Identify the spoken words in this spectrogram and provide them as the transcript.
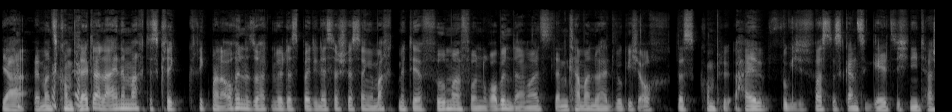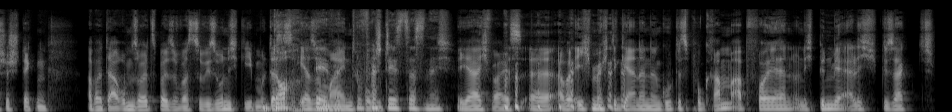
Ja, wenn man es komplett alleine macht, das kriegt, kriegt man auch hin. So hatten wir das bei den Lester-Schwestern gemacht mit der Firma von Robin damals. Dann kann man halt wirklich auch das halb, wirklich fast das ganze Geld sich in die Tasche stecken. Aber darum soll es bei sowas sowieso nicht geben. Und das Doch, ist eher so David, mein du Punkt. Du verstehst das nicht. Ja, ich weiß. äh, aber ich möchte gerne ein gutes Programm abfeuern und ich bin mir ehrlich gesagt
